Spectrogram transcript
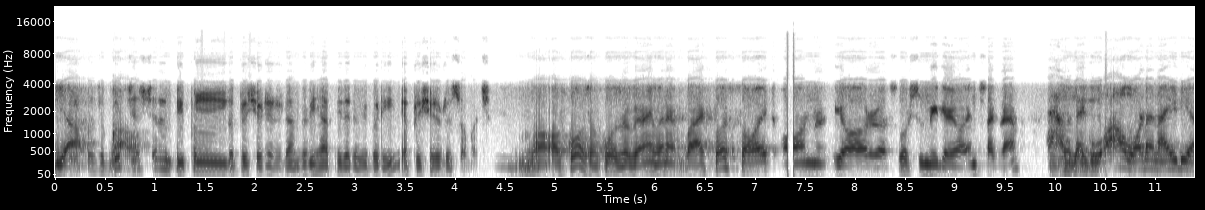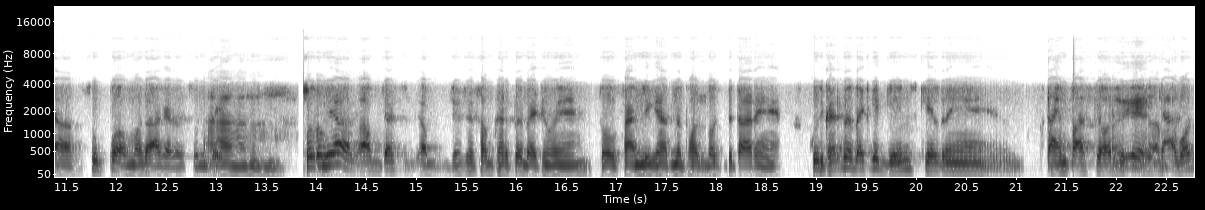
it was a good gesture and people appreciated it I am very happy that everybody appreciated it so much of course of course when I when I first saw it on your social media your Instagram I was like wow, what an idea super मज़ा आ गया सुन के. हाँ, हाँ, हाँ, तो भैया अब जैसे अब जैसे सब घर पे बैठे हुए हैं तो फैमिली के साथ में बहुत वक्त बिता रहे हैं। कुछ घर पे बैठ के गेम्स खेल रहे हैं टाइम पास के और क्या व्हाट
